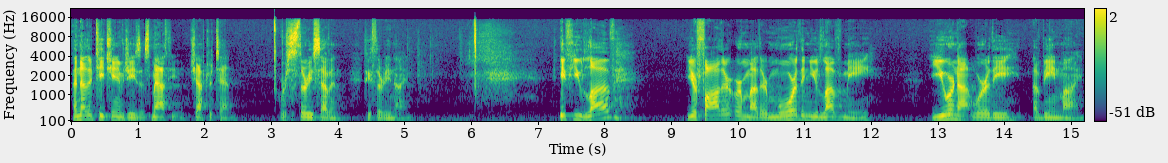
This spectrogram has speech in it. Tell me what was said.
Another teaching of Jesus, Matthew chapter 10, verses 37 through 39. If you love your father or mother more than you love me, you are not worthy of being mine.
